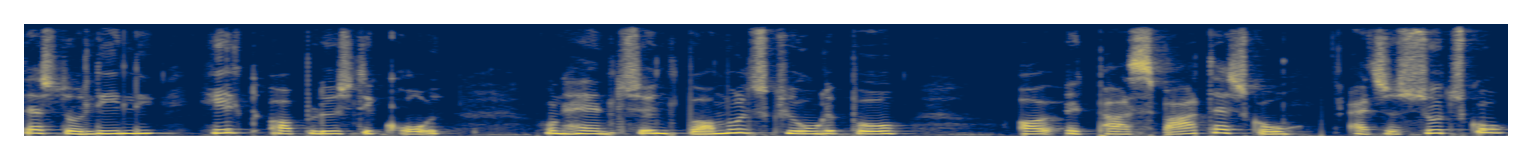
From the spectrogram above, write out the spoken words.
der stod Lili helt opløst i gråd. Hun havde en tynd bomuldskjole på og et par spartasko, altså sutsko,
